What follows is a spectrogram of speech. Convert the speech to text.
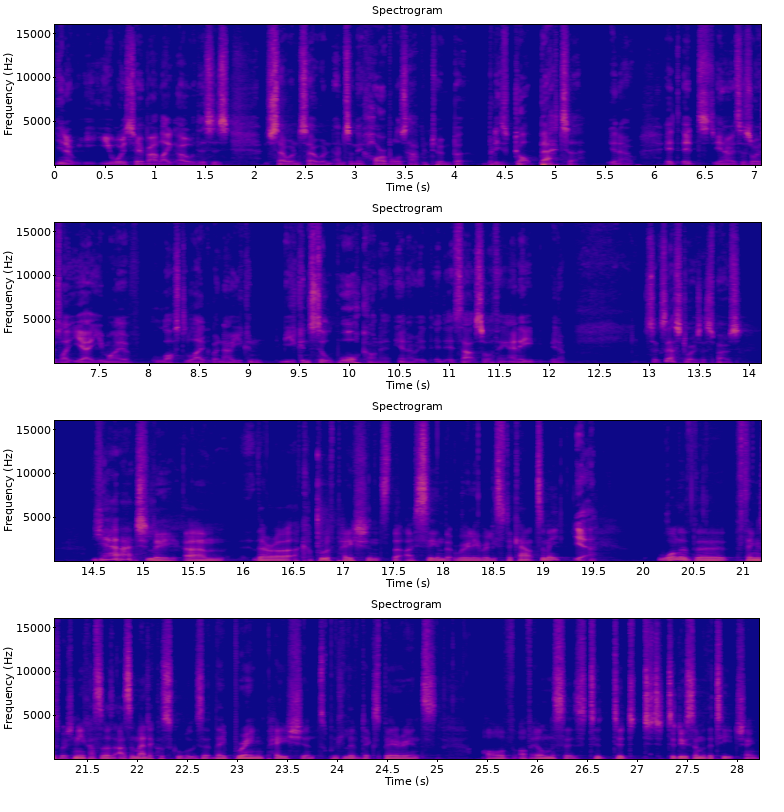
you know, you always hear about like, oh, this is so and so, and something horrible has happened to him, but but he's got better. You know, it, it's you know, it's always like, yeah, you might have lost a leg, but now you can you can still walk on it. You know, it, it, it's that sort of thing. Any you know, success stories, I suppose. Yeah, actually, um, there are a couple of patients that I've seen that really, really stick out to me. Yeah. One of the things which Newcastle does as a medical school is that they bring patients with lived experience of, of illnesses to, to, to, to do some of the teaching.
